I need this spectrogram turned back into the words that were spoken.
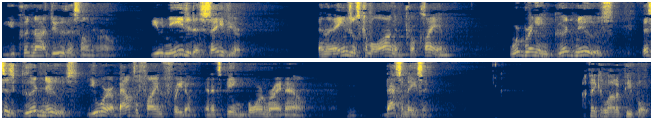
you could not do this on your own. You needed a Savior. And then angels come along and proclaim, we're bringing good news. This is good news. You are about to find freedom, and it's being born right now. That's amazing. I think a lot of people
